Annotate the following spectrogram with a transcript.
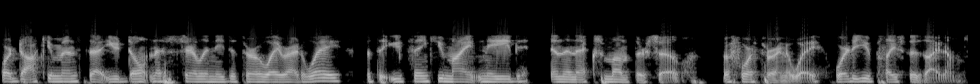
or documents that you don't necessarily need to throw away right away, but that you think you might need in the next month or so before throwing away? Where do you place those items?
